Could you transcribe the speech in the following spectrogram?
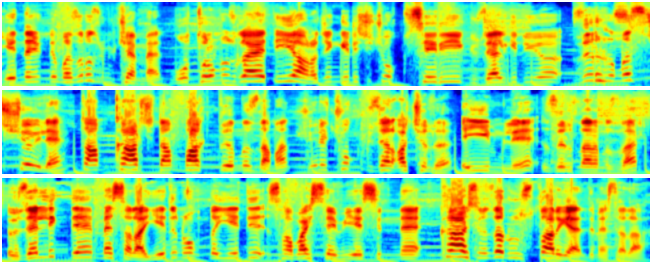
Yeniden yükleme hızımız mükemmel. Motorumuz gayet iyi. Aracın gelişi çok seri, güzel gidiyor. Zırhımız şöyle. Tam karşıdan baktığımız zaman şöyle çok güzel açılı, eğimli zırhlarımız var. Özellikle mesela 7.7 savaş seviyesinde karşınıza Ruslar geldi mesela.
